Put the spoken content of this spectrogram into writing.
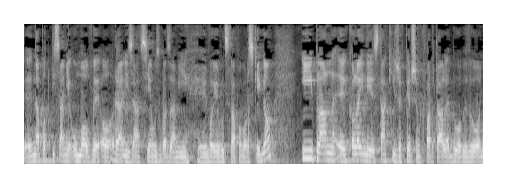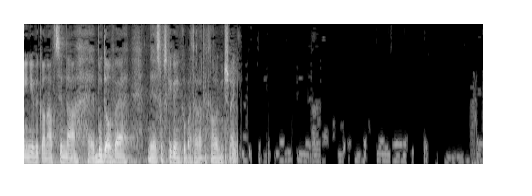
y, na podpisanie umowy o realizację z władzami y, województwa pomorskiego. I plan y, kolejny jest taki, że w pierwszym kwartale byłoby wyłonienie wykonawcy na budowę Słupskiego Inkubatora Technologicznego. Thank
